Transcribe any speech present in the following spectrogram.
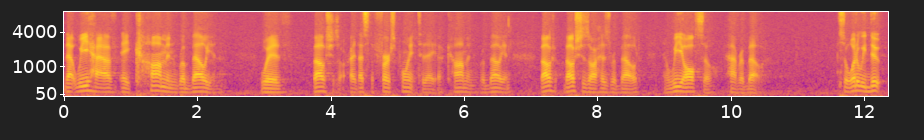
that we have a common rebellion with Belshazzar, right? That's the first point today, a common rebellion. Bel- Belshazzar has rebelled, and we also have rebelled. So, what do we do?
